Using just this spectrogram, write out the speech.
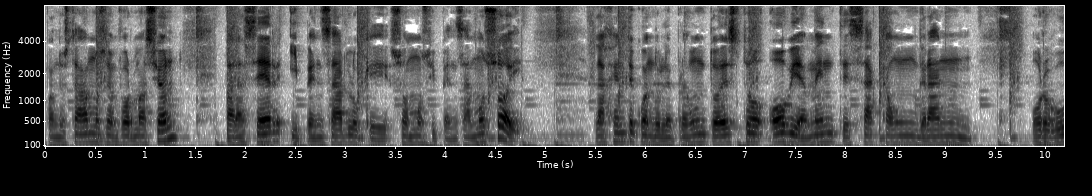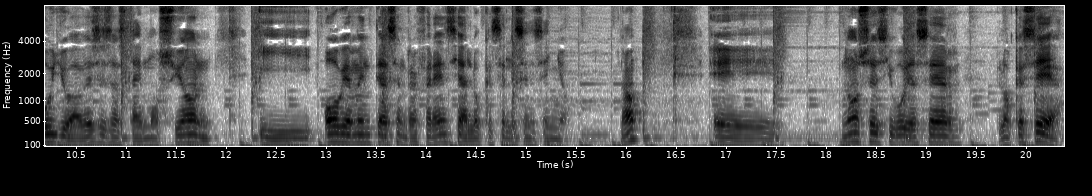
cuando estábamos en formación para ser y pensar lo que somos y pensamos hoy. La gente cuando le pregunto esto obviamente saca un gran orgullo, a veces hasta emoción y obviamente hacen referencia a lo que se les enseñó, ¿no? Eh, no sé si voy a hacer lo que sea,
